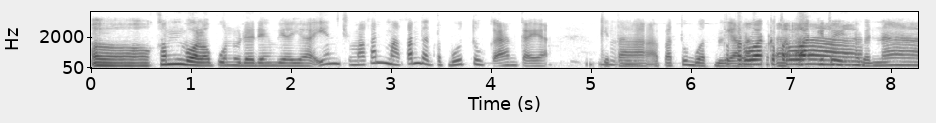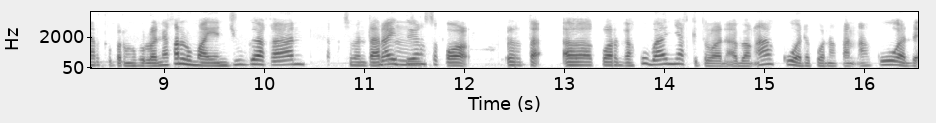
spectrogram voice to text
uh, kan walaupun udah ada yang biayain cuma kan makan tetap butuh kan kayak kita mm -hmm. apa tuh buat beli keperluan keperluan ah, gitu ya? benar keperluan keperluannya kan lumayan juga kan sementara hmm. itu yang sekolah uh, keluargaku banyak gitu loh. Ada abang aku ada ponakan aku ada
